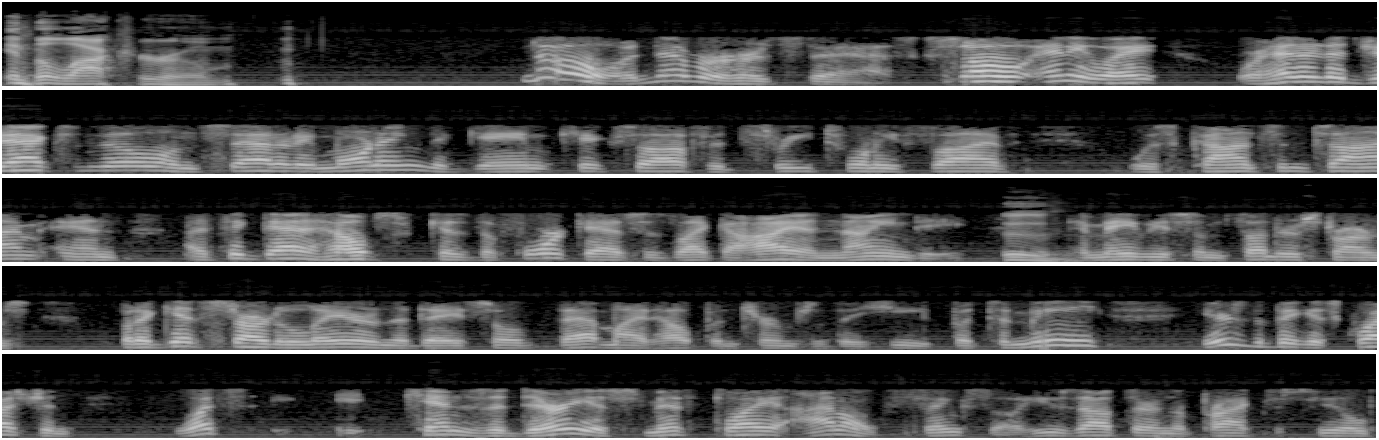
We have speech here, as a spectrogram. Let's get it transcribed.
in the locker room. No, it never hurts to ask. So anyway, we're headed to Jacksonville on Saturday morning. The game kicks off at 3:25 Wisconsin time, and I think that helps because the forecast is like a high of 90 and maybe some thunderstorms. But it gets started later in the day, so that might help in terms of the heat. But to me, here's the biggest question: What's can Za'Darius Smith play? I don't think so. He was out there in the practice field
